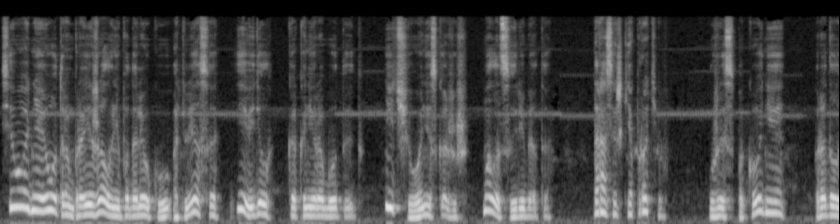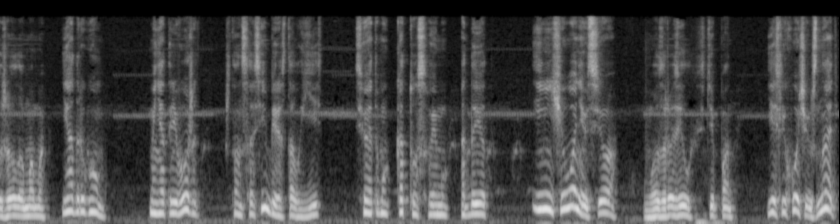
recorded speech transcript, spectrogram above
Сегодня и утром проезжал неподалеку от леса и видел, как они работают. Ничего не скажешь. Молодцы ребята. Да разве ж я против? Уже спокойнее продолжала мама. Я о другом. Меня тревожит, что он совсем перестал есть. Все этому коту своему отдает. И ничего не все, возразил Степан. Если хочешь знать,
